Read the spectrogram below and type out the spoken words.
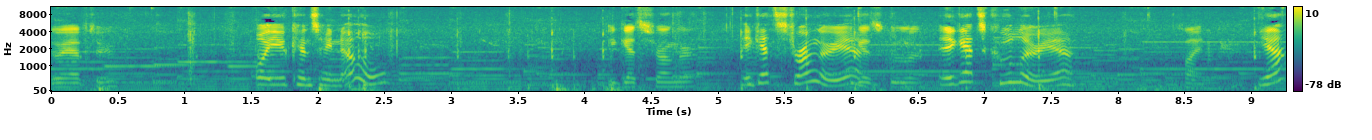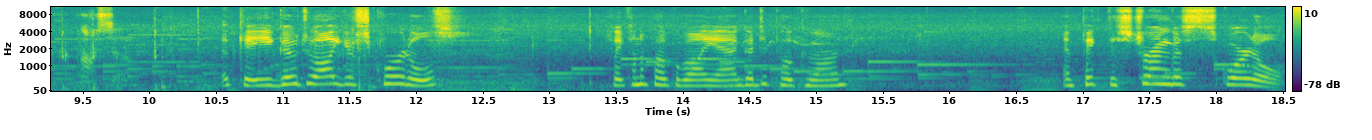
Do I have to? Well, you can say no. It gets stronger. It gets stronger, yeah. It gets cooler. It gets cooler, yeah. Fine. Yeah? Awesome. Okay, you go to all your Squirtles. Click on the Pokeball, yeah, go to Pokemon. And pick the strongest Squirtle.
